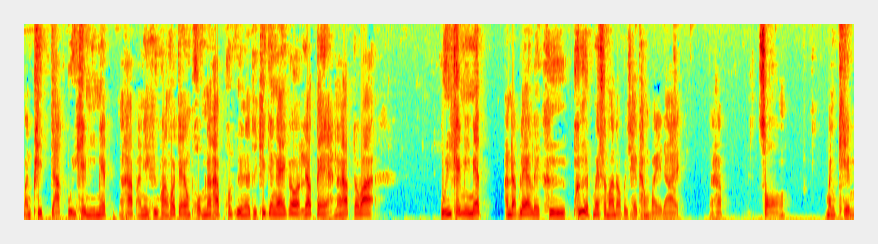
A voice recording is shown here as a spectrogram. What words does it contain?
มันผิดจากปุ๋ยเคมีเม็ดนะครับ อันนี้คือความเข้าใจของผมนะครับ คนอื่นอาจจะคิดยังไงก็แล้วแต่นะครับ แต่ว่าปุ๋ยเคมีเม็ด อันดับแรกเลยคือ พืชไม่สามารถเอาไปใช้ทางใบได้นะครับสองมันเค็ม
